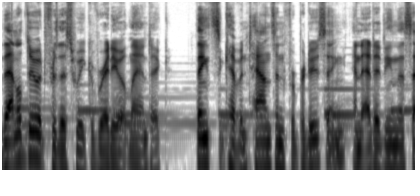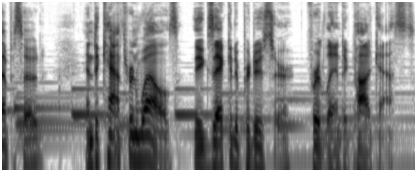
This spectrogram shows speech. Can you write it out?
That'll do it for this week of Radio Atlantic. Thanks to Kevin Townsend for producing and editing this episode, and to Katherine Wells, the executive producer for Atlantic Podcasts.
